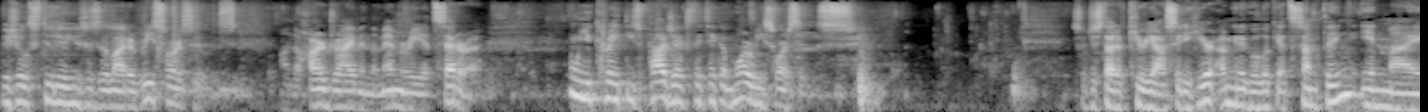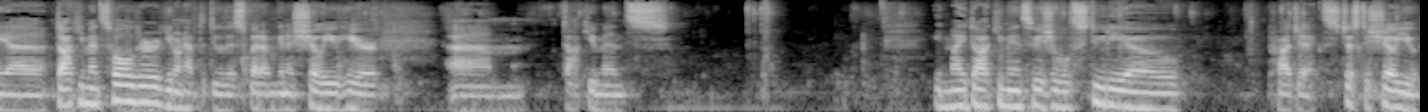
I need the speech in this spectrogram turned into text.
Visual Studio uses a lot of resources on the hard drive and the memory, etc. And when you create these projects, they take up more resources. So just out of curiosity here, I'm going to go look at something in my uh, Documents folder. You don't have to do this, but I'm going to show you here um, Documents. In my Documents Visual Studio projects, just to show you,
